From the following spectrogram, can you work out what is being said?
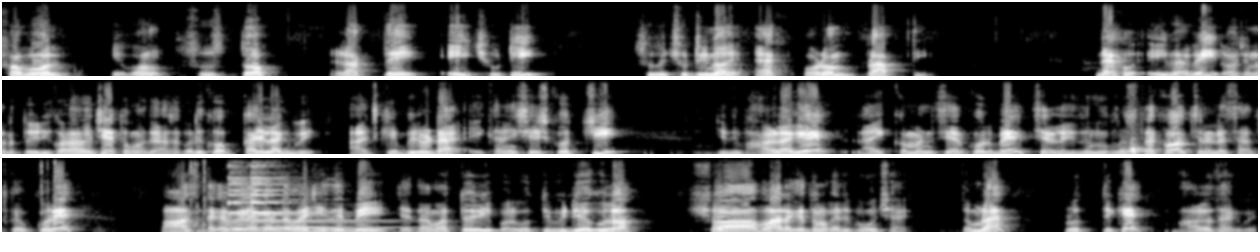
সবল এবং সুস্থ রাখতে এই ছুটি শুধু ছুটি নয়, এক পরম প্রাপ্তি। দেখো, এইভাবেই রচনাটা তৈরি করা হয়েছে। তোমাদের আশা করি খুব কাজে লাগবে। আজকের ভিডিওটা এখানেই শেষ করছি। যদি ভালো লাগে লাইক কমেন্ট শেয়ার করবে চ্যানেলে যদি নতুন থাকো চ্যানেলটা সাবস্ক্রাইব করে পাশে থাকা বেল বাজিয়ে দেবে, যাতে আমার তৈরি পরবর্তী ভিডিওগুলো সবার আগে তোমার কাছে পৌঁছায়। তোমরা প্রত্যেকে ভালো থাকবে।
